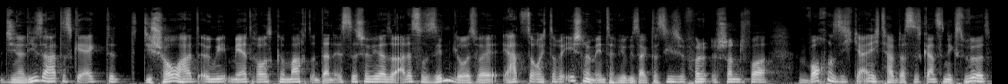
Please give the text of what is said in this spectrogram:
Gina Lisa hat das geactet, die Show hat irgendwie mehr draus gemacht und dann ist das schon wieder so alles so sinnlos, weil er hat es doch euch doch eh schon im Interview gesagt, dass sie schon- schon vor Wochen sich geeinigt haben, dass das Ganze nichts wird.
